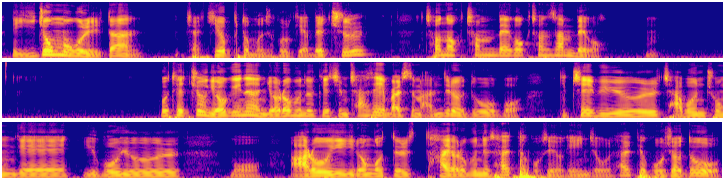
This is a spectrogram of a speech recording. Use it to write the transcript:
근데 이 종목을 일단 자 기업부터 먼저 볼게요. 매출 1,000억, 1,100억, 1,300억. 뭐 대충 여기는 여러분들께 지금 자세히 말씀 안 드려도 뭐 부채 비율, 자본 총계, 유보율, 뭐 ROE 이런 것들 다 여러분들이 살펴보세요 개인적으로 살펴보셔도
